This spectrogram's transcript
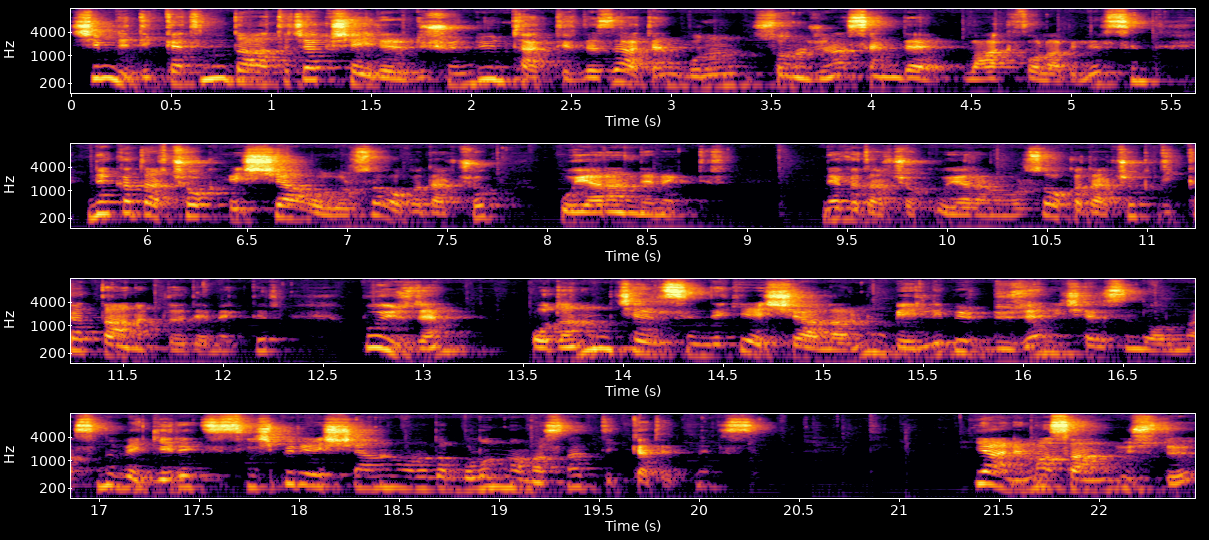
Şimdi dikkatini dağıtacak şeyleri düşündüğün takdirde zaten bunun sonucuna sen de vakıf olabilirsin. Ne kadar çok eşya olursa o kadar çok uyaran demektir. Ne kadar çok uyaran olursa o kadar çok dikkat dağınıklığı demektir. Bu yüzden odanın içerisindeki eşyalarının belli bir düzen içerisinde olmasını ve gereksiz hiçbir eşyanın orada bulunmamasına dikkat etmelisin. Yani masanın üstü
